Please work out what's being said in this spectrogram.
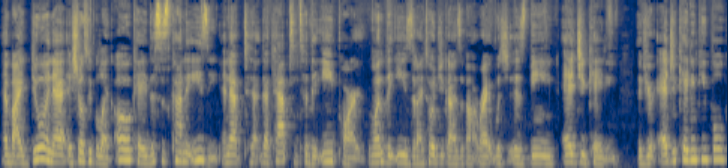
And by doing that, it shows people like, oh, okay, this is kind of easy. And that, t- that taps into the E part, one of the E's that I told you guys about, right? Which is being educating. If you're educating people,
